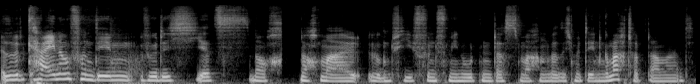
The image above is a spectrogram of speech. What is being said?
also mit keinem von denen würde ich jetzt noch, noch mal irgendwie fünf Minuten das machen, was ich mit denen gemacht habe damals.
